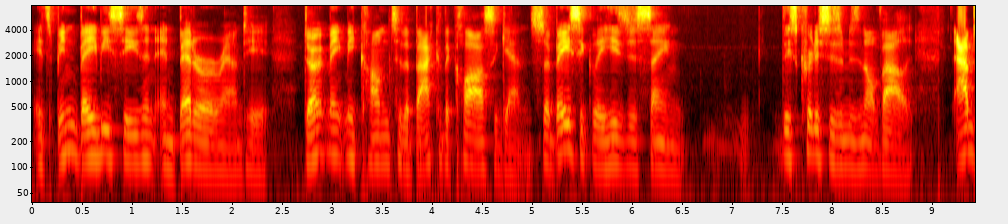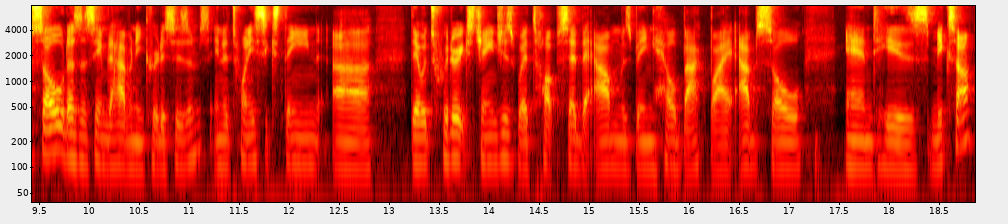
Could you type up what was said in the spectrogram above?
It's been baby season and better around here. Don't make me come to the back of the class again. So basically, he's just saying this criticism is not valid. Ab-Soul doesn't seem to have any criticisms. In a 2016, uh, there were Twitter exchanges where Top said the album was being held back by Ab-Soul and his mixer.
